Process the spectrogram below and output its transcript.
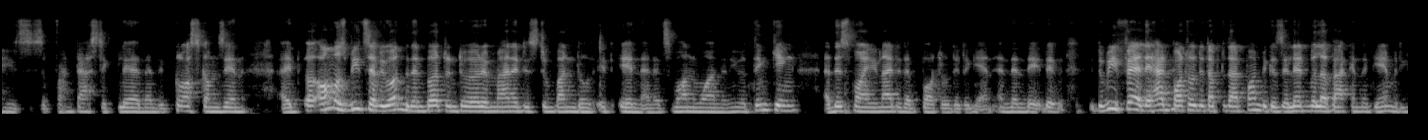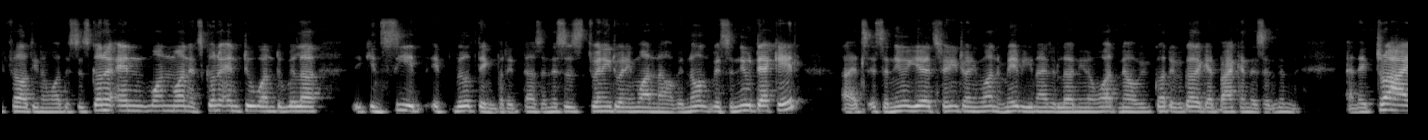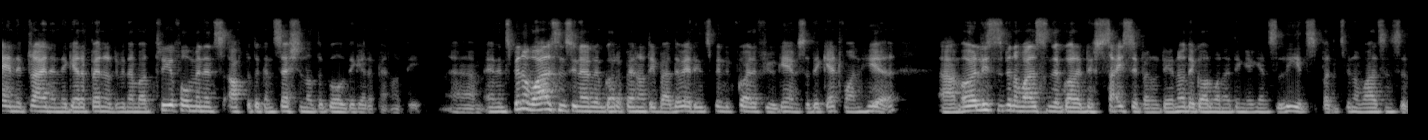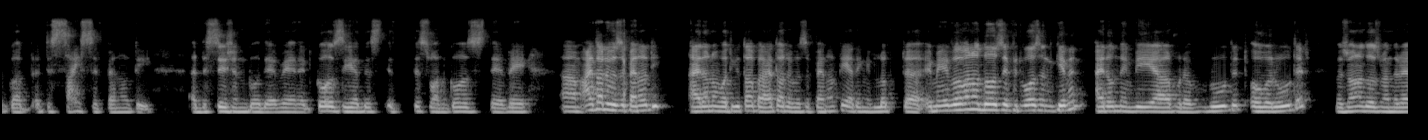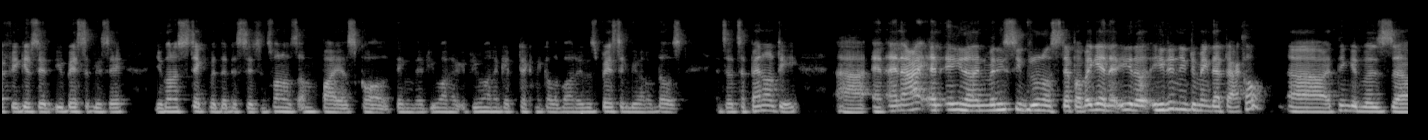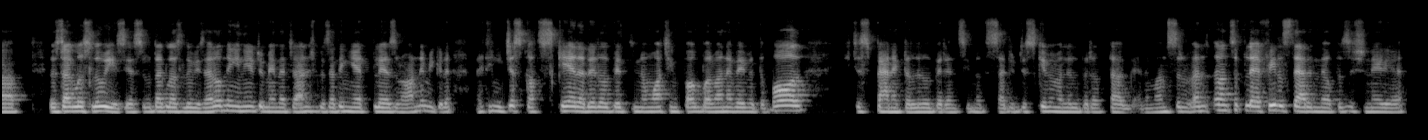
he's a fantastic player. And then the cross comes in. It uh, almost beats everyone, but then Bertrand Traore manages to bundle it in and it's 1 1. And you're thinking at this point, United have bottled it again. And then they, they, to be fair, they had bottled it up to that point because they let Villa back in the game, but he felt, you know what, this is going to end 1 1. It's going to end 2 1 to Villa. You can see it, it wilting, but it doesn't. This is 2021 now. We know it's a new decade. Uh, it's, it's a new year. It's 2021. And maybe United learn, you know what? No, we've got to, we've got to get back in this. And then and they try and they try and then they get a penalty within about three or four minutes after the concession of the goal they get a penalty um, and it's been a while since united have got a penalty by the way it's been quite a few games so they get one here um, or at least it's been a while since they've got a decisive penalty i know they got one i think against leeds but it's been a while since they've got a decisive penalty a decision go their way and it goes here this it, this one goes their way um, i thought it was a penalty I don't know what you thought, but I thought it was a penalty. I think it looked. Uh, I mean, it was one of those. If it wasn't given, I don't think VAR would have ruled it, overruled it. Was one of those when the referee gives it, you basically say, you're going to stick with the decision. It's one of those umpires call thing that if you want to if you want to get technical about it, it was basically one of those. And so it's a penalty. Uh, and and I and you know and when you see Bruno step up again, you know he didn't need to make that tackle. Uh, I think it was uh, it was Douglas Luiz. Yes, Douglas Luiz. I don't think he needed to make that challenge because I think he had players around him. He could. I think he just got scared a little bit. You know, watching Pogba run away with the ball. He just panicked a little bit and you know decided to just give him a little bit of tug. And once once a player feels that in the opposition area,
